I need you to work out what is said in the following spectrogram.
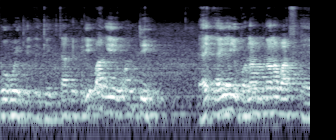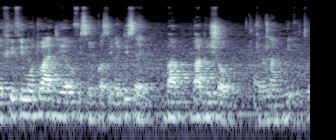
wó wó èkìtà tuntun yípa ge one day ẹ̀yẹ́ yìí bọ̀ náà wà fífi mọ́tò adìẹ ọ́fíìsì kọ́sìmẹ̀ dísẹ̀ bàbí shop kẹ̀rọ̀nà gbé ètò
